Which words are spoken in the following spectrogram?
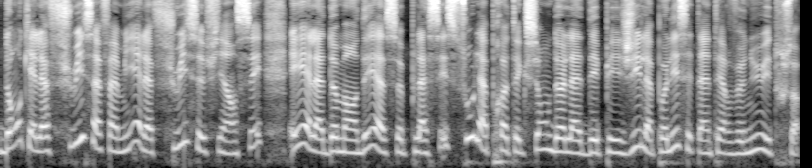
Donc, elle a fui sa famille, elle a fui ce fiancé et elle a demandé à se placer sous la protection de la DPJ. La police est intervenue et tout ça.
